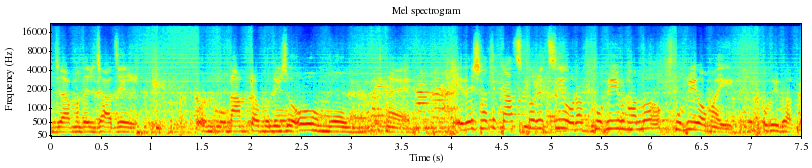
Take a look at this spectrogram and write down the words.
যে আমাদের জাজের নামটা বলেছে ও মোম হ্যাঁ। এদের সাথে কাজ করেছি, ওরা খুবই ভালো, খুবই অমায়িক খুবই ভালো।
